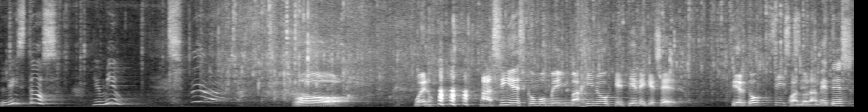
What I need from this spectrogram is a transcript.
¿Listos? Dios mío. ¡Oh! Bueno, así es como me imagino que tiene que ser. ¿Cierto? Sí, sí, Cuando sí. la metes,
